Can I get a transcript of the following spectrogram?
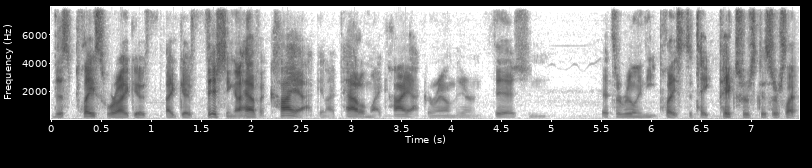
this place where I go I go fishing. I have a kayak and I paddle my kayak around there and fish, and it's a really neat place to take pictures because there's like,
